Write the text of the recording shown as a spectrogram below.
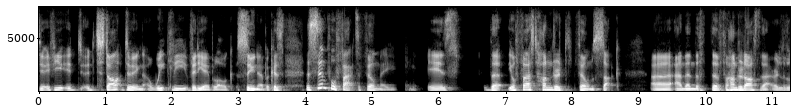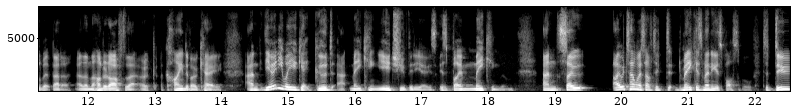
if you it, it start doing a weekly video blog sooner because the simple fact of filmmaking is that your first 100 films suck uh, and then the the hundred after that are a little bit better, and then the hundred after that are kind of okay. And the only way you get good at making YouTube videos is by making them. And so I would tell myself to, to, make as many as possible, to do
